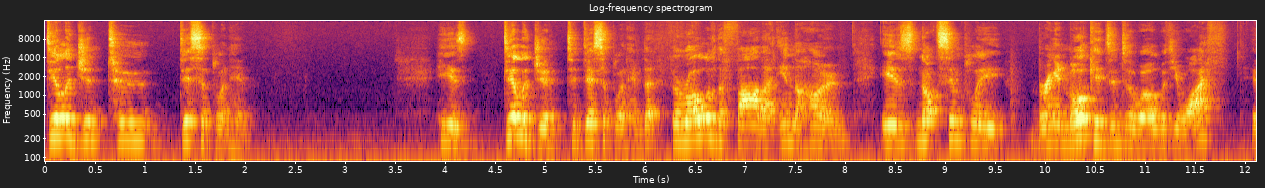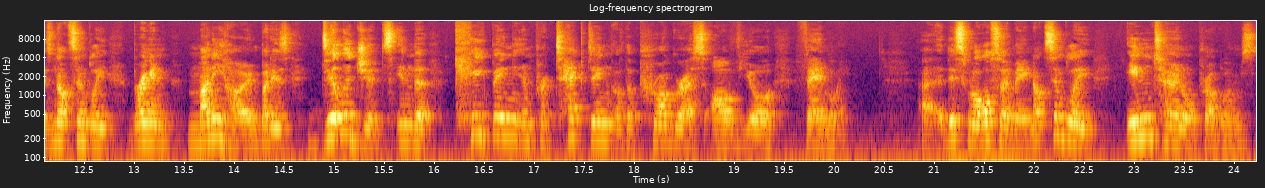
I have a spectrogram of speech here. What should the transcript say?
diligent to discipline him. He is diligent to discipline him. The, the role of the father in the home is not simply bringing more kids into the world with your wife, is not simply bringing money home, but is diligence in the keeping and protecting of the progress of your family. Uh, this would also mean not simply internal problems,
